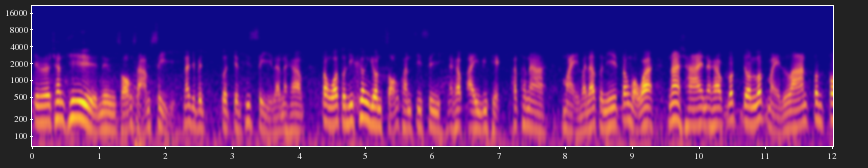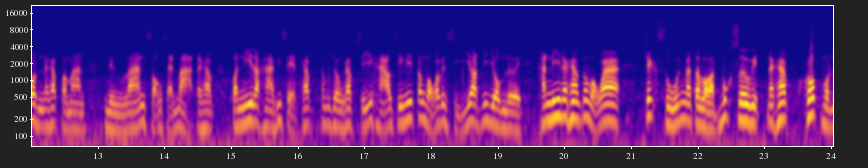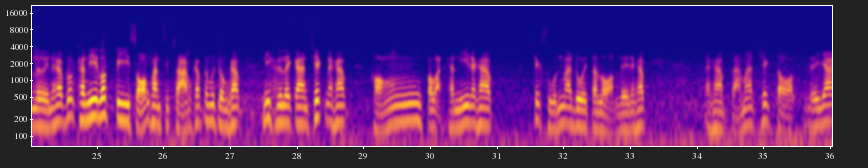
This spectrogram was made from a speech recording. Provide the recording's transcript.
จเนอเรชันที่ 1 2 3 4 น่าจะเป็นตัวเจนที่ 4 แล้วนะครับ ต้องบอกว่าตัวนี้เครื่องยนต์ 2,000 cc นะครับ iVTEC พัฒนาใหม่มาแล้วตัวนี้ต้องบอกว่าน่าใช้นะครับ รถยนต์รถใหม่ล้านต้นๆนะครับ ประมาณ1ล้าน2แสนบาทนะครับ วันนี้ราคาพิเศษครับท่านผู้ชมครับ สีขาวสีนี้ต้องบอกว่าเป็นสียอดนิยมเลย คันนี้นะครับต้องบอกว่าเช็คศูนย์มาตลอดบุ๊กเซอร์วิสนะครับครบหมดเลยนะครับ รถคันนี้รถปี 2013 ครับท่านผู้ชมครับ นี่คือรายการเช็คนะครับ ของประวัติคันนี้นะครับ เช็คศูนย์มาโดยตลอดเลยนะครับนะครับ สามารถเช็คต่อระยะ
